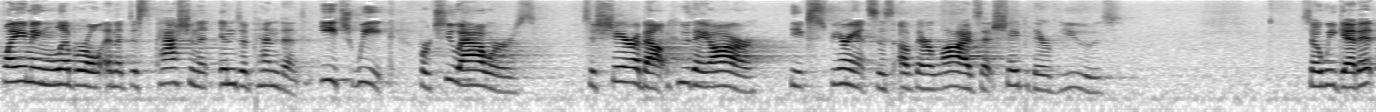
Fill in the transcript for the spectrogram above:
flaming liberal, and a dispassionate independent each week for two hours to share about who they are, the experiences of their lives that shape their views. So we get it.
